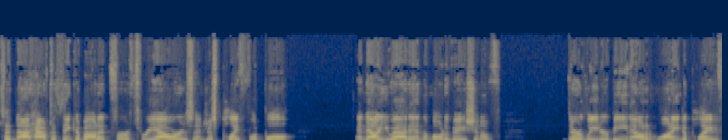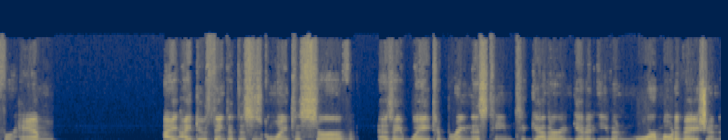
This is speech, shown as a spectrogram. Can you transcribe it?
to not have to think about it for 3 hours and just play football and now you add in the motivation of their leader being out and wanting to play for him I, I do think that this is going to serve as a way to bring this team together and give it even more motivation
